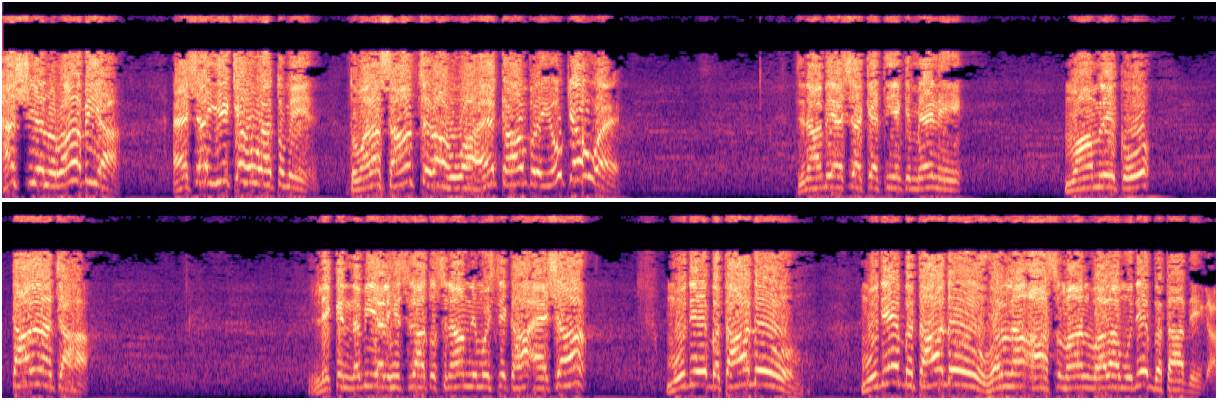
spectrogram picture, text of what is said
حشین رابیا ایسا یہ کیا ہوا ہے تمہیں؟ تمہارا سانس چڑھا ہوا ہے کام رہی ہو؟ کیا ہوا ہے؟ جناب ایسا کہتی ہیں کہ میں نے معاملے کو ٹالنا چاہا۔ لیکن نبی علیہ السلاط اسلام نے مجھ سے کہا ایشا مجھے بتا دو، مجھے بتا دو، ورنہ آسمان والا مجھے بتا دے گا۔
